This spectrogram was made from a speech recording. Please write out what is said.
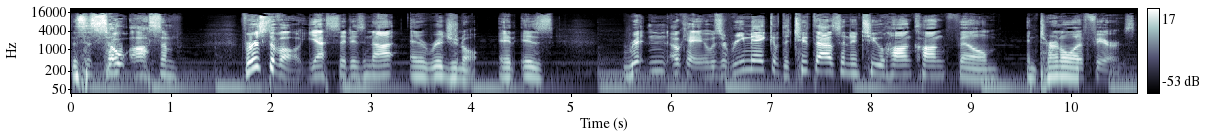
This is so awesome. First of all, yes, it is not an original. It is written, okay, it was a remake of the 2002 Hong Kong film Internal Affairs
